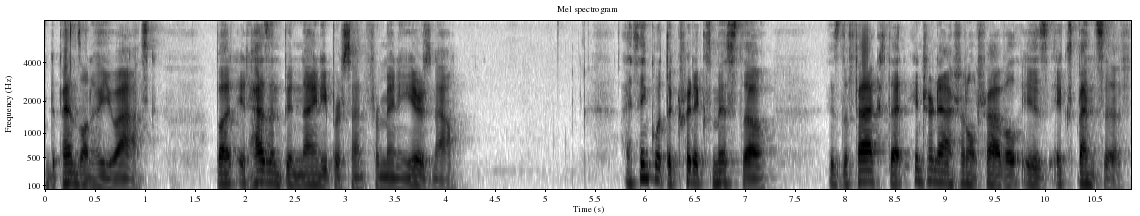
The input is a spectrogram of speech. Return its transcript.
depends on who you ask, but it hasn't been 90% for many years now. I think what the critics miss, though, is the fact that international travel is expensive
